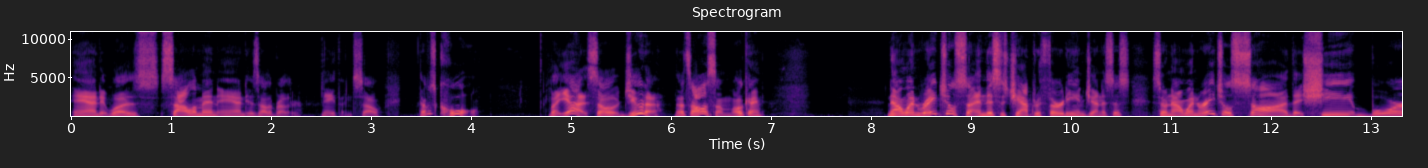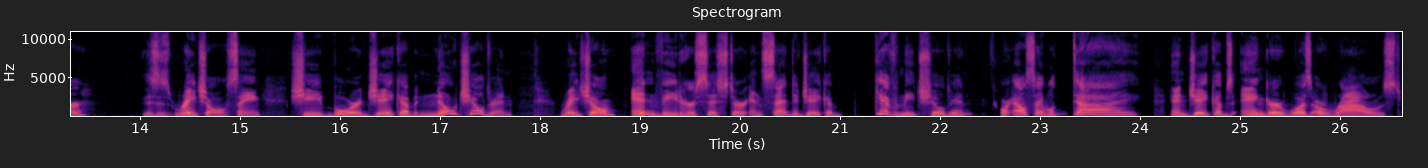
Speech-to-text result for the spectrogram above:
And it was Solomon and his other brother, Nathan. So that was cool. But yeah, so Judah, that's awesome. Okay. Now, when Rachel saw, and this is chapter 30 in Genesis. So now, when Rachel saw that she bore, this is Rachel saying she bore Jacob no children, Rachel envied her sister and said to Jacob, Give me children, or else I will die. And Jacob's anger was aroused.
